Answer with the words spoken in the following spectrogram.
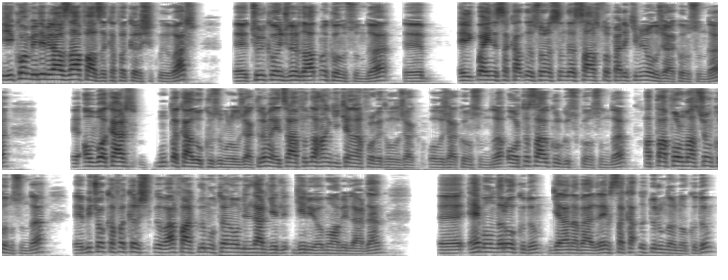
ilk 11'de biraz daha fazla kafa karışıklığı var. E, Türk oyuncuları dağıtma konusunda, e, Erik Bayin'in sakatlığı sonrasında sağ stoperde kimin olacağı konusunda, e, Abu Bakar mutlaka 9 numara olacaktır ama etrafında hangi kenar forvet olacak olacak konusunda, orta saha kurgusu konusunda, hatta formasyon konusunda e, Birçok kafa karışıklığı var. Farklı muhtemelen 11'ler gel- geliyor muhabirlerden. E, hem onları okudum, gelen haberleri hem sakatlık durumlarını okudum.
